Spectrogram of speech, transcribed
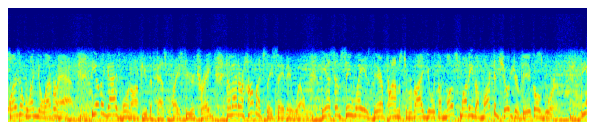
pleasant one you'll ever have. The other guys won't offer you the best price for your trade, no matter how much they say they will. The SMC way is their promise to provide you with the most money the market shows your vehicle is worth. The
